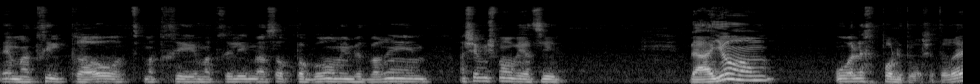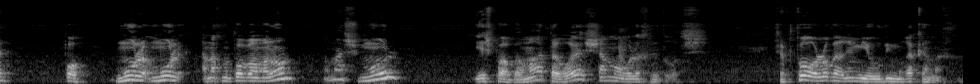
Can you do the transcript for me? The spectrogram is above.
מתחיל פרעות, מתחיל, מתחילים לעשות פוגרומים ודברים, השם ישמור ויציל. והיום הוא הולך פה לדרוש, אתה רואה? פה, מול, מול, אנחנו פה במלון, ממש מול, יש פה הבמה, אתה רואה? שם הוא הולך לדרוש. עכשיו, פה לא גרים יהודים, רק אנחנו.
